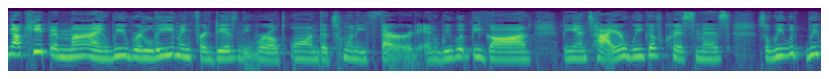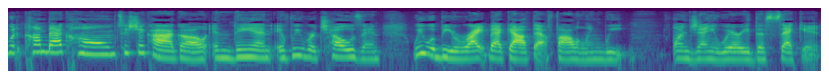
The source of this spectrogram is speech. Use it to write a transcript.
Now, keep in mind, we were leaving for Disney World on the 23rd, and we would be gone the entire week of Christmas. So we would we would come back home to Chicago, and then if we were chosen, we would be right back out that following week on January the 2nd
